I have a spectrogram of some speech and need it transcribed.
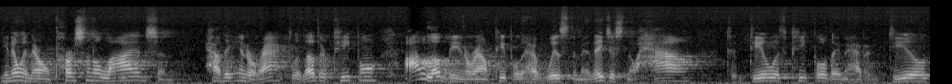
You know, in their own personal lives and how they interact with other people. I love being around people that have wisdom, and they just know how to deal with people. They know how to deal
